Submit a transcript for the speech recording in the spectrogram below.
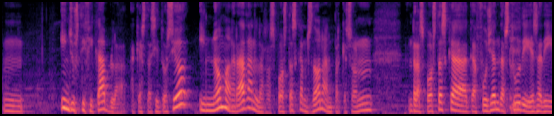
mm, injustificable aquesta situació i no m'agraden les respostes que ens donen, perquè són respostes que, que fugen d'estudi. És a dir,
